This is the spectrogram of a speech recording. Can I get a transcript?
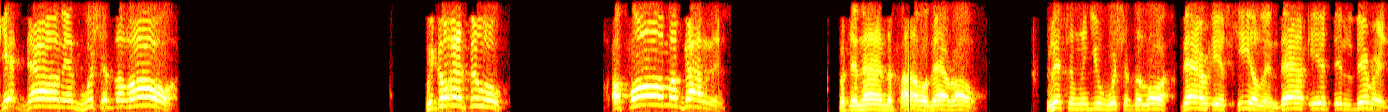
get down and worship the Lord. We're going through a form of godliness, but denying the power thereof. Listen, when you worship the Lord, there is healing, there is deliverance.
